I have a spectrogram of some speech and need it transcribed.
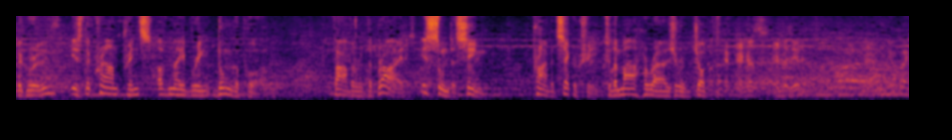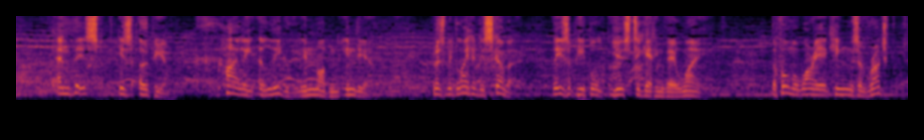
the groom is the crown prince of neighbouring Dungarpur. Father of the bride is Sundar Singh, private secretary to the Maharaja of Jodhpur. And this is opium, highly illegal in modern India. But as we'd later discover, these are people used to getting their way. The former warrior kings of Rajput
